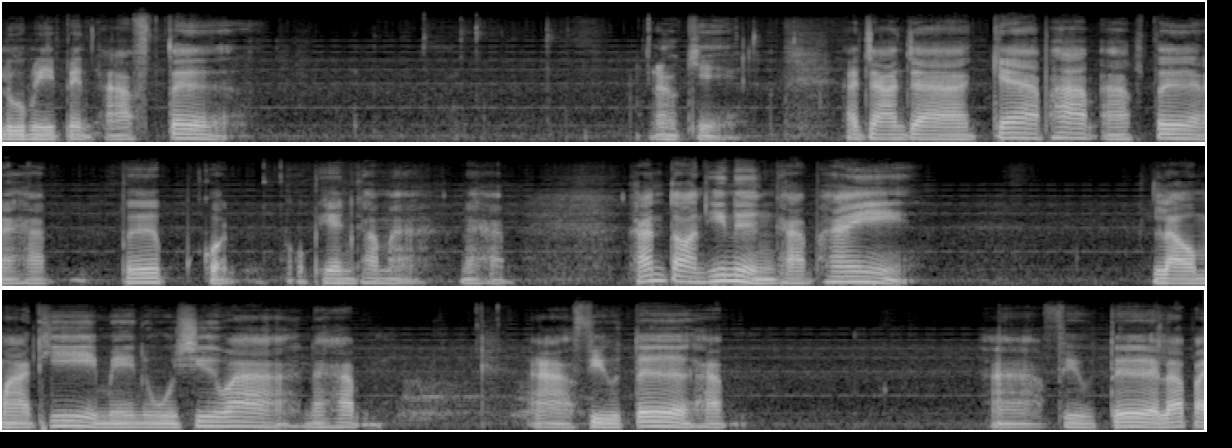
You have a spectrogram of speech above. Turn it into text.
รูปนี้เป็น after โอเค อาจารย์จะแก้ภาพ after นะครับปึ๊บกด open เข้ามานะครับ ขั้นตอนที่ 1 ครับ ให้เรามาที่เมนูชื่อว่านะครับอ่า filter ครับอ่า filter แล้วไป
